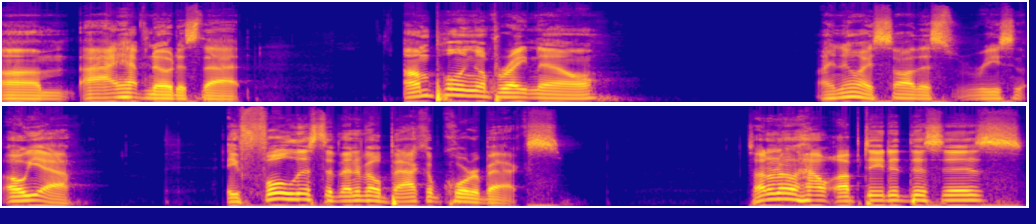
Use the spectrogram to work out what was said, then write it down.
Um, I have noticed that. I'm pulling up right now. I know I saw this recent. Oh yeah, a full list of NFL backup quarterbacks. So I don't know how updated this is.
